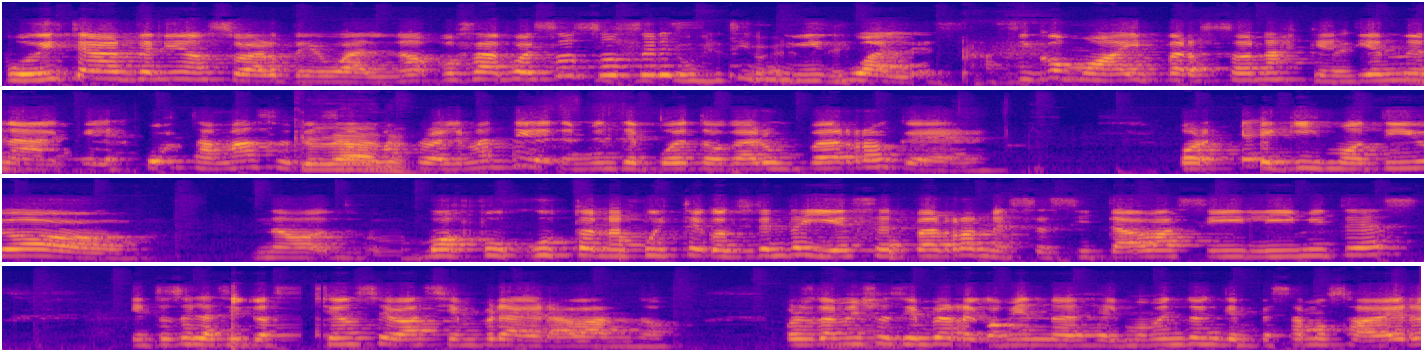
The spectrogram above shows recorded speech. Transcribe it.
Pudiste haber tenido suerte igual, ¿no? O sea, pues son, son seres Tuve suerte. individuales. Así como hay personas que tienden a que les cuesta más o que Claro. son más problemáticas, también te puede tocar un perro que por X motivo no, vos justo no fuiste consistente y ese perro necesitaba así límites y entonces la situación se va siempre agravando. Por eso también yo siempre recomiendo desde el momento en que empezamos a ver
